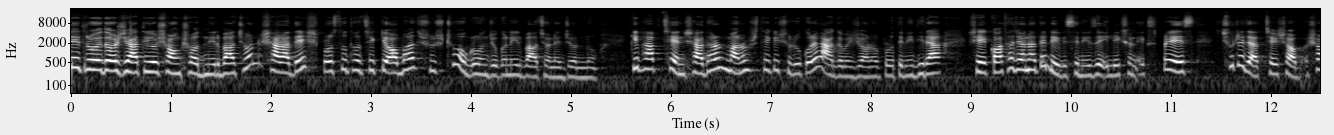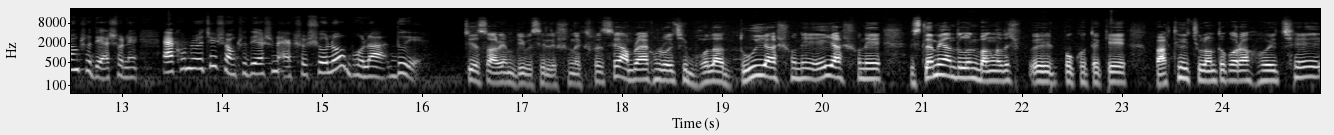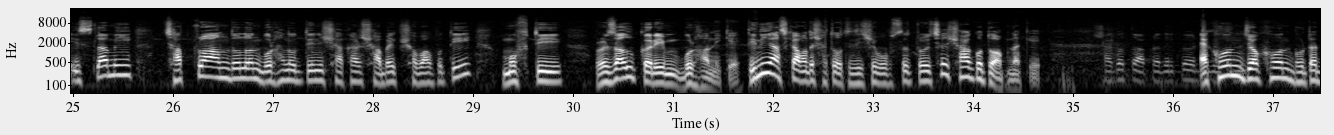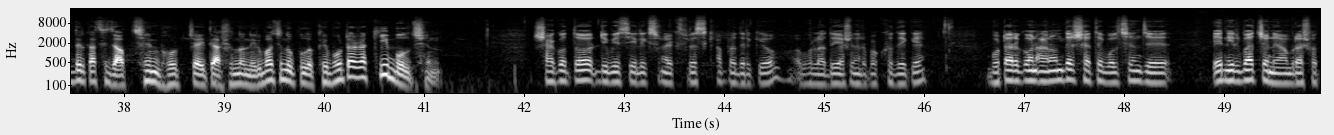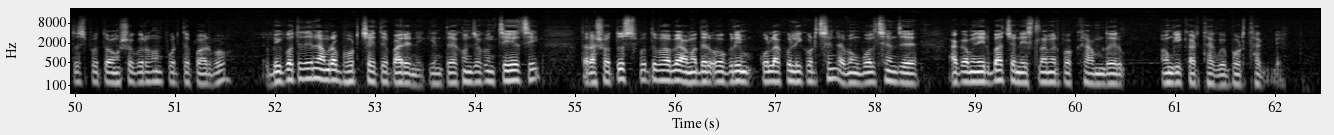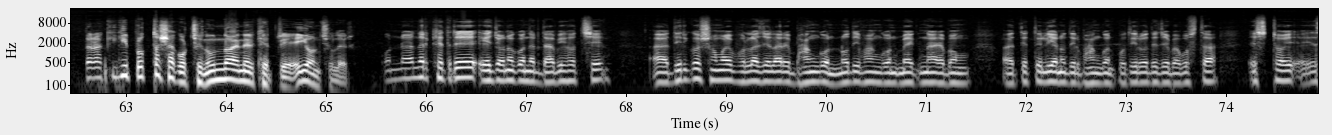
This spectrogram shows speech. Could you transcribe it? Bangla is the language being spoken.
আগামীতে ত্রয়োদশ জাতীয় সংসদ নির্বাচন। সারা দেশ প্রস্তুত হচ্ছে একটি অবাধ, সুষ্ঠু ও গ্রহণযোগ্য নির্বাচনের জন্য। কি ভাবছেন সাধারণ মানুষ থেকে শুরু করে আগামী জনপ্রতিনিধিরা? সে কথা জানাতে ডিবিসি নিউজে ইলেকশন এক্সপ্রেস ছুটে যাচ্ছে সব সংসদীয় আসনে। এখন রয়েছে সংসদীয় আসন একশো ষোলো, ভোলা দুয়ে সিএসআরএম ডিবিসি ইলেকশন এক্সপ্রেসে। আমরা এখন রয়েছি ভোলা দুই আসনে। এই আসনে ইসলামী আন্দোলন বাংলাদেশ এর পক্ষ থেকে প্রার্থী চূড়ান্ত করা হয়েছে। ইসলামী ছাত্র আন্দোলন বুরহানুদ্দিন শাখার সাবেক সভাপতি মুফতি রেজাউল করিম বুরহানিকে। তিনি আজকে আমাদের সাথে অতিথি হিসেবে উপস্থিত রয়েছে স্বাগত আপনাকে। স্বাগত আপনাদেরকে এখন যখন ভোটারদের কাছে যাচ্ছেন ভোট চাইতে আসন্ন নির্বাচন উপলক্ষে ভোটাররা কি বলছেন? স্বাগত ডিবিসি ইলেকশন এক্সপ্রেস আপনাদেরকেও ভোলা দুই আসনের পক্ষ থেকে। ভোটারগণ আনন্দের সাথে বলছেন যে এই নির্বাচনে আমরা স্বতঃস্ফূর্ত অংশগ্রহণ করতে পারব। বিগত দিনে আমরা ভোট চাইতে পারিনি কিন্তু এখন যখন চেয়েছি তারা স্বতঃস্ফূর্তভাবে আমাদের অগ্রিম কোলাকুলি করছেন এবং বলছেন যে আগামী নির্বাচনে ইসলামের পক্ষে আমাদের অঙ্গীকার থাকবে ভোট থাকবে। তারা কি কি প্রত্যাশা করছেন উন্নয়নের ক্ষেত্রে এই অঞ্চলের? উন্নয়নের ক্ষেত্রে এই জনগণের দাবি হচ্ছে দীর্ঘ সময় ভোলা জেলার ভাঙ্গন, নদী ভাঙ্গন, মেঘনা এবং তেঁতুলিয়া নদীর ভাঙ্গন প্রতিরোধে যে ব্যবস্থা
